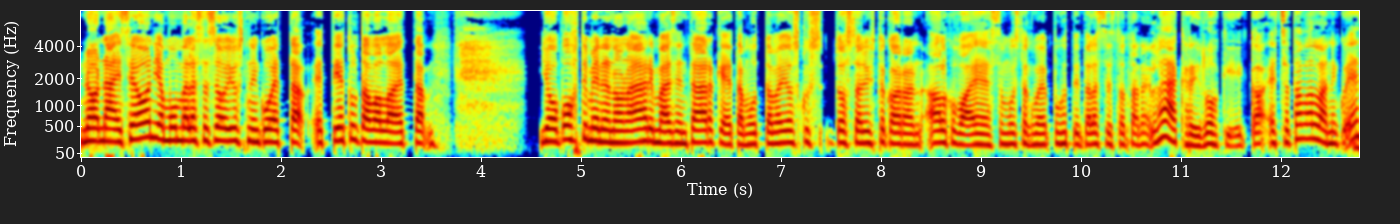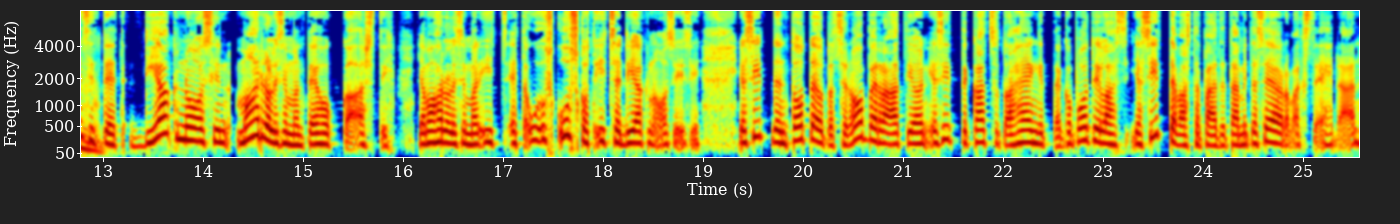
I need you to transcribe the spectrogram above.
No näin se on ja mun mielestä se on just niin kuin, että, että tietyllä tavalla, että Joo, pohtiminen on äärimmäisen tärkeää, mutta mä joskus tuossa yhtäkauran alkuvaiheessa, muistan kun me puhuttiin tällaisesta tota, lääkärilogiikka, että sä tavallaan niin kuin ensin mm. teet diagnoosin mahdollisimman tehokkaasti ja mahdollisimman, itse, että uskot itse diagnoosisi. Ja sitten toteutat sen operaation ja sitten katsotaan hengittääkö potilas ja sitten vasta päätetään, mitä seuraavaksi tehdään.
